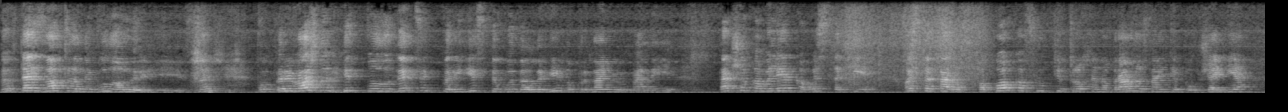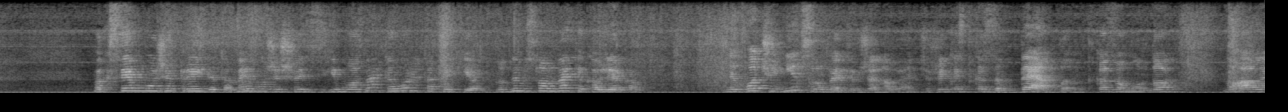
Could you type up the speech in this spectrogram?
би в тебе завтра не було алергії. Знаєш? Бо переважно від полуниці переїсти буде алергія, ну принаймні в мене є. Так що, кавалерка, ось такі, ось така розпаковка, фруктів трохи набрала, знаєте, бо вже є. Максим може прийде, та ми може щось з'їмо. Знаєте, говорю так, як є. Одним словом, знаєте, кавалерка, не хочу ніц робити вже на вечір. Вже якась така забеба, така замордона. Ну але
